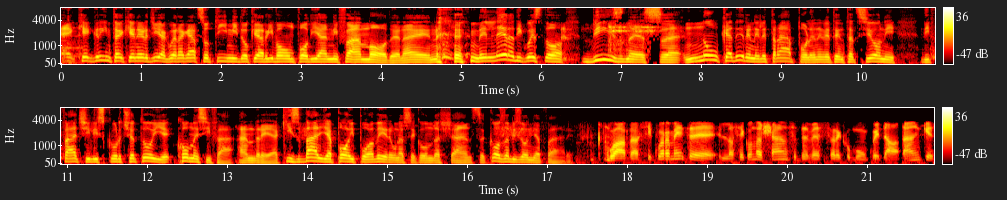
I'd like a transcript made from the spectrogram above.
Eh, che grinta e che energia quel ragazzo timido che arrivò un po' di anni fa a Modena. Eh. Nell'era di questo business, non cadere nelle trappole, nelle tentazioni di facili scorciatoie, come si fa, Andrea? Chi sbaglia poi può avere una seconda chance. Cosa bisogna fare? Guarda, sicuramente la seconda chance deve essere comunque data, anche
